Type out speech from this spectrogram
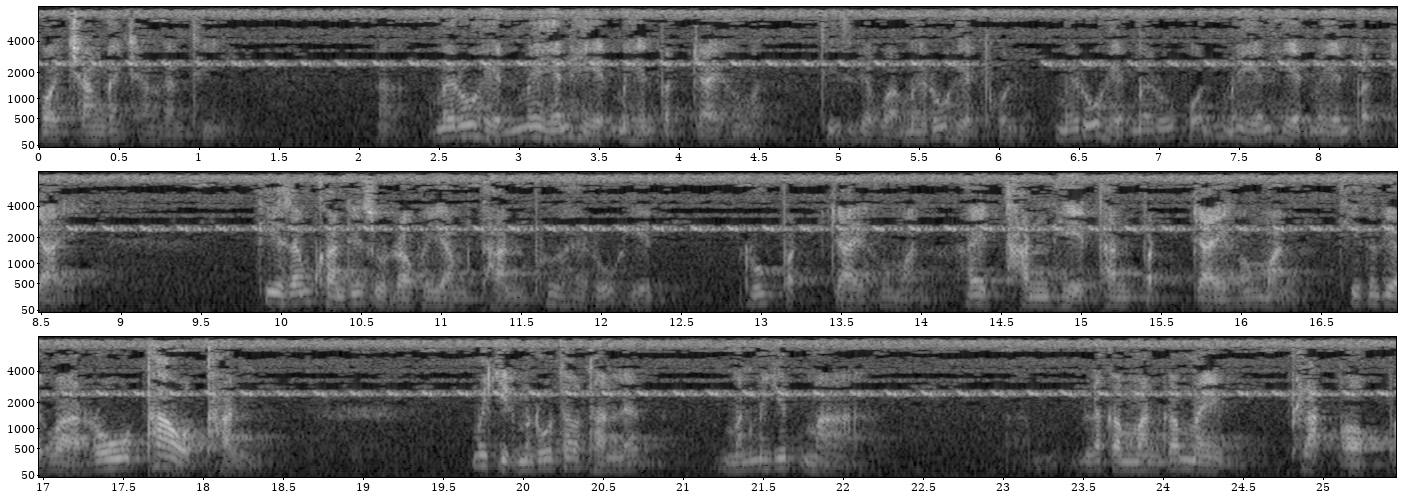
พอชังก็ชังทันทีไม่รู้เห็นไม่เห็นเหตุไม่เห็นปัจจัยของมัน ที่เรียกว่าไม่รู้เหตุผล ไม่รู้เหตุไม่รู้ผล ไม่เห็นเหตุไม่เห็นปัจจัย ที่สำคัญที่สุดเราพยายามทันเพื่อให้รู้เหตุรู้ปัจจัยของมัน ให้ทันเหตุทันปัจจัยของมัน ที่เขาเรียกว่ารู้เท่าทัน เมื่อจิตมันรู้เท่าทันแล้ว มันไม่ยึดมา แล้วก็มันก็ไม่ผลักออกไป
